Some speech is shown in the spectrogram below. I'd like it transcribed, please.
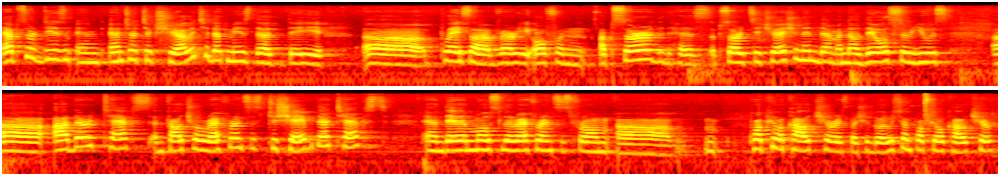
absurdism and intertextuality. That means that the uh, plays are very often absurd. It has absurd situation in them, and now they also use uh, other texts and cultural references to shape their texts, and they're mostly references from um, popular culture, especially Belarusian popular culture.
